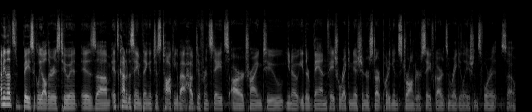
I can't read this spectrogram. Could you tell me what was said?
I mean, that's basically all there is to it. Is um, it's kind of the same thing. It's just talking about how different states are trying to, you know, either ban facial recognition or start putting in stronger safeguards and regulations for it. So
